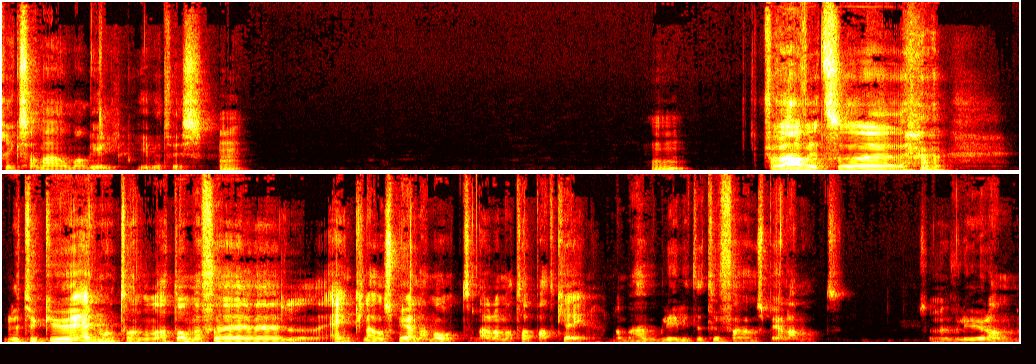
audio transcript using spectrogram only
trixa med om man vill, givetvis. Mm. För övrigt så nu tycker ju Edmonton att de är för enkla att spela mot när de har tappat Kane. De behöver bli lite tuffare att spela mot. Så nu vill ju de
